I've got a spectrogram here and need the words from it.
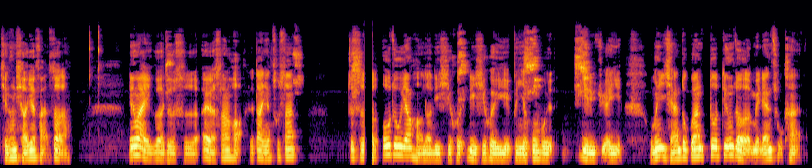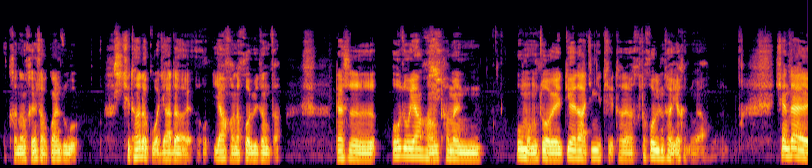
形成条件反射了。另外一个就是二月三号，就大年初三，这是欧洲央行的利息会利息会议，并且公布利率决议。我们以前都关都盯着美联储看，可能很少关注其他的国家的央行的货币政策。但是欧洲央行他们欧盟作为第二大经济体，它的货币政策也很重要。现在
